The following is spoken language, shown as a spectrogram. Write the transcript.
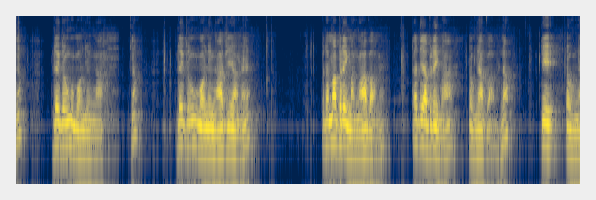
နော်ပရိတ်3ခုပေါင်းချင်း9နော်ပရိတ်3ခုပေါင်းချင်း9ဖြစ်ရမယ်ပထမပရိတ်မှာ9ပါမယ်တတိယပရိတ်မှာ3ညပါမယ်နော် 1 3ည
